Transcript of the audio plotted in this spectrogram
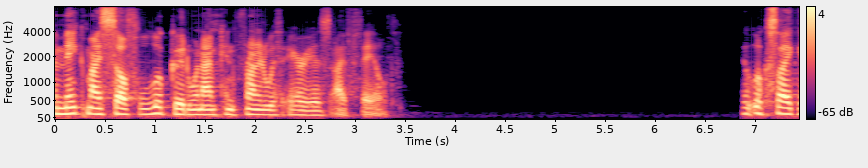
to make myself look good when I'm confronted with areas I've failed. It looks like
